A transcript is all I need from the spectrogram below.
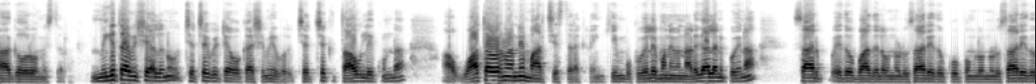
ఆ గౌరవం ఇస్తారు. మిగతా విషయాలను చర్చ పెట్టే అవకాశమే ఇవ్వరు చర్చకు తావు లేకుండా ఆ వాతావరణాన్ని మార్చేస్తారు అక్కడ. ఇంకేం ఒకవేళ మనం ఏమైనా అడగాలని పోయినా సార్ ఏదో బాధలో ఉన్నాడు సార్ ఏదో కోపంలో ఉన్నాడు సార్ ఏదో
